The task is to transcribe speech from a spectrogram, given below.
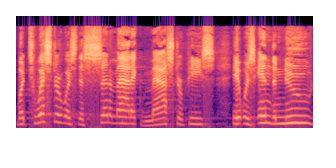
But Twister was the cinematic masterpiece. It was in the new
